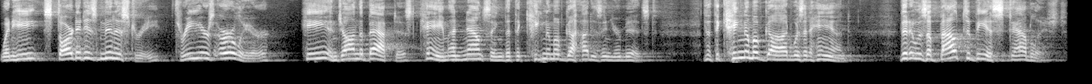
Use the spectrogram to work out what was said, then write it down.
When he started his ministry three years earlier, he and John the Baptist came announcing that the kingdom of God is in your midst, that the kingdom of God was at hand, that it was about to be established.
